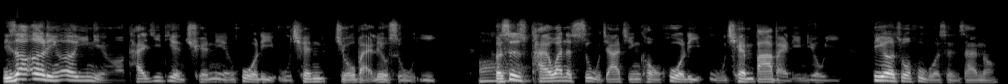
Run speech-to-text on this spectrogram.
你知道二零二一年哦，台积电全年获利五千九百六十五亿，可是台湾的十五家金控获利五千八百零六亿，第二座护国神山哦。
